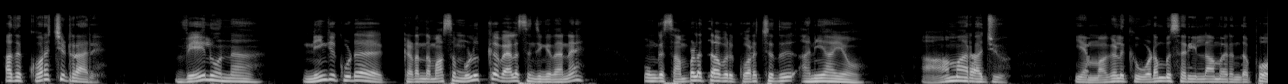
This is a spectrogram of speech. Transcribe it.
அதை குறைச்சிடுறாரு. வேலு அண்ணா நீங்க கூட கடந்த மாசம் முழுக்க வேலை செஞ்சீங்க தானே? உங்க சம்பளத்தை அவர் குறைச்சது அநியாயம். ஆமா ராஜு. என் மகளுக்கு உடம்பு சரியில்லாம இருந்தப்போ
